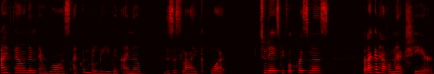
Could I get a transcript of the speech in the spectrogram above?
I found them in Ross. I couldn't believe it. I know this is like, what, two days before Christmas? But I can have them next year.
